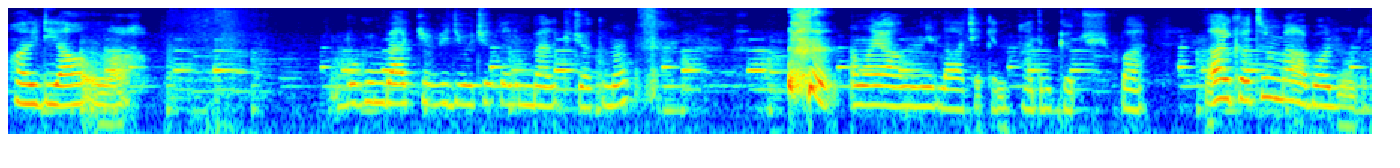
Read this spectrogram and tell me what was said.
Haydi ya Allah. Bugün belki video çekelim belki çekmem. Ama yarın illa çekelim. Hadi görüş. Bye. Like atın ve abone olun.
